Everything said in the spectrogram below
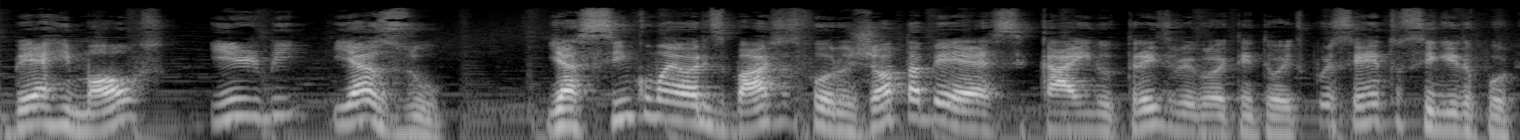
BR Malls, IRB e Azul. E as cinco maiores baixas foram JBS caindo 3,88%, seguido por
